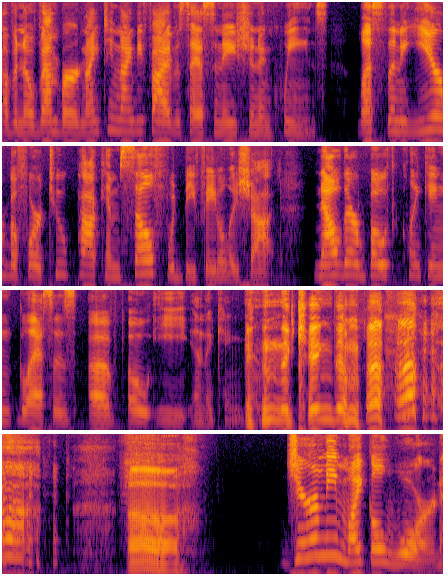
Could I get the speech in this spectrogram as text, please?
of a November 1995 assassination in Queens, less than a year before Tupac himself would be fatally shot. Now they're both clinking glasses of OE in the kingdom. In the kingdom. uh, Jeremy Michael Ward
